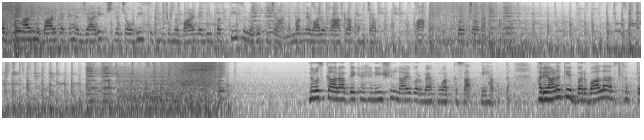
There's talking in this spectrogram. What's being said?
और बिहार में बाढ़ का कहर जारी। पिछले 24 घंटों में बाढ़ ने ली बत्तीस लोगों की जान। मरने वालों का आंकड़ा पहुँचा सौ चौदह के नमस्कार आप देख रहे हैं नेशन लाइव और मैं हूँ आपके साथ नेहा गुप्ता। हरियाणा के बरवाला स्थित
